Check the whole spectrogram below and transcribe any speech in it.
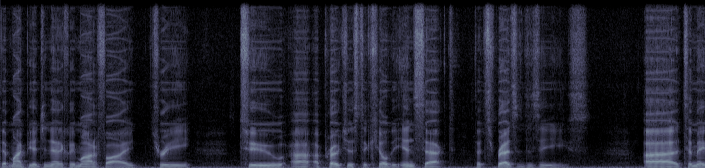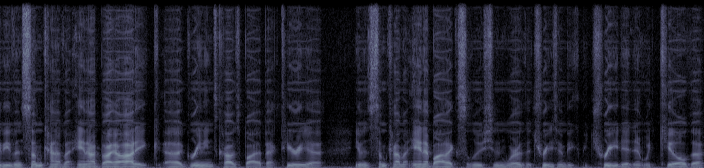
that might be a genetically modified tree to uh, approaches to kill the insect that spreads the disease, uh, to maybe even some kind of an antibiotic, uh, greenings caused by a bacteria, even some kind of an antibiotic solution where the trees can be, be treated and it would kill the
